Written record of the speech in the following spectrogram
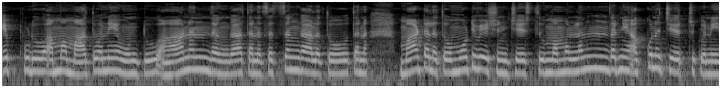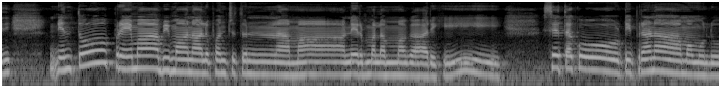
ఎప్పుడు అమ్మ మాతోనే ఉంటూ ఆనందంగా తన సత్సంగాలతో తన మాటలతో మోటివేషన్ చేస్తూ మమ్మల్ని అందరినీ అక్కున చేర్చుకుని ఎంతో ప్రేమాభిమానాలు పంచుతున్న మా నిర్మలమ్మ గారికి శతకోటి ప్రణామములు.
